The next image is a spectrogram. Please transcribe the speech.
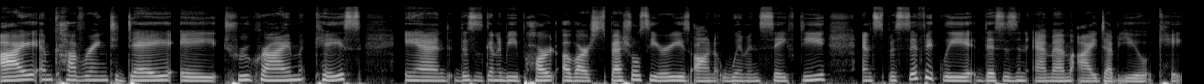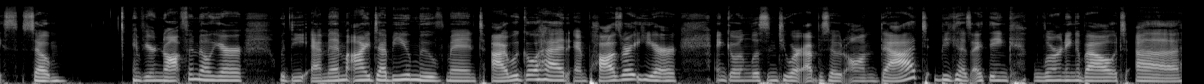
I am covering today a true crime case, and this is going to be part of our special series on women's safety. And specifically, this is an MMIW case. So, if you're not familiar with the MMIW movement, I would go ahead and pause right here and go and listen to our episode on that because I think learning about uh,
